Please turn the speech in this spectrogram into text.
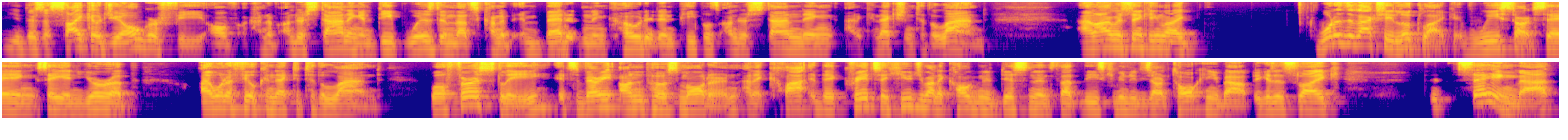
there's a psychogeography of kind of understanding and deep wisdom that's kind of embedded and encoded in people's understanding and connection to the land. And I was thinking like what does it actually look like if we start saying, say in Europe, I want to feel connected to the land? Well, firstly, it's very unpostmodern and it, it creates a huge amount of cognitive dissonance that these communities aren't talking about because it's like saying that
